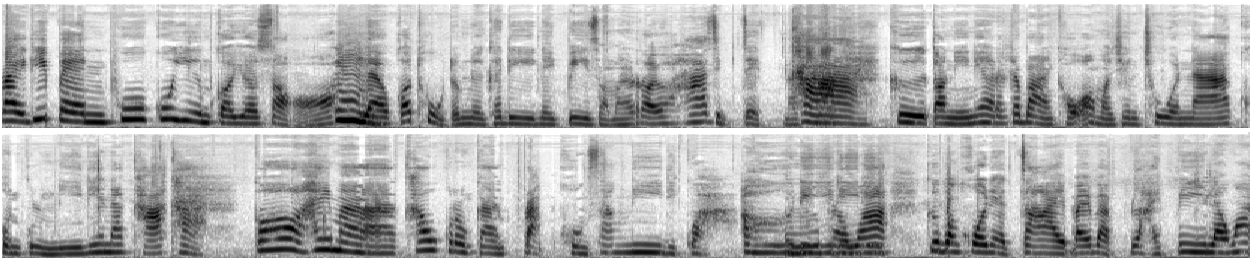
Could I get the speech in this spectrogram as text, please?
ใครที่เป็นผู้กู้ยืมกยศอืมแล้วก็ถูกดำเนินคดีในปี 2557 นะคะค่ะคือตอนนี้เนี่ยรัฐบาลเขาออกมาเชิญชวนนะ คนกลุ่มนี้เนี่ยนะคะค่ะ ก็ให้มาเข้าโครงการปรับโครงสร้างหนี้ดีกว่า เออดีเพราะดีว่าคือบางคนเนี่ยจ่ายไปแบบหลายปีแล้วว่า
